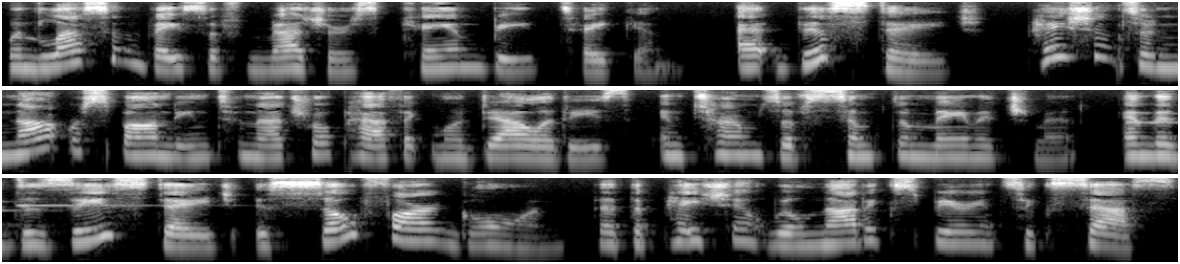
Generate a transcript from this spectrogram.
when less invasive measures can be taken. At this stage, patients are not responding to naturopathic modalities in terms of symptom management, and the disease stage is so far gone that the patient will not experience success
